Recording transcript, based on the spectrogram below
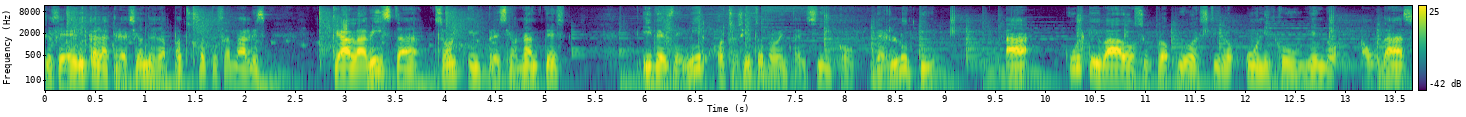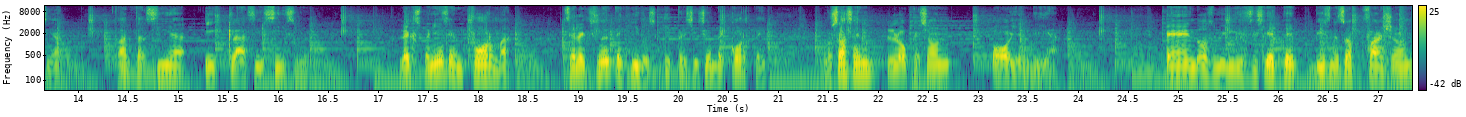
que se dedica a la creación de zapatos artesanales que a la vista son impresionantes y desde 1895 Berluti ha cultivado su propio estilo único uniendo audacia, fantasía y clasicismo. La experiencia en forma, selección de tejidos y precisión de corte los hacen lo que son hoy en día. En 2017, Business of Fashion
